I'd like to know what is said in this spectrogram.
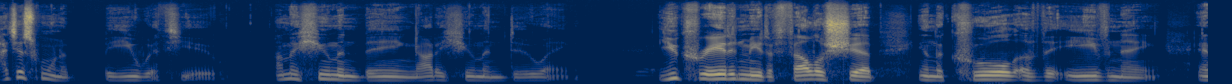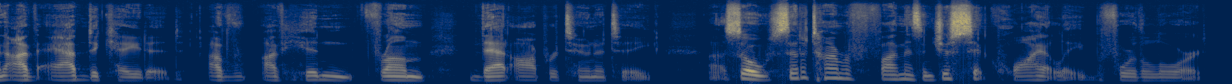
I just want to be with you. I'm a human being, not a human doing. You created me to fellowship in the cool of the evening, and I've abdicated. I've, I've hidden from that opportunity. Uh, so set a timer for five minutes and just sit quietly before the Lord.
